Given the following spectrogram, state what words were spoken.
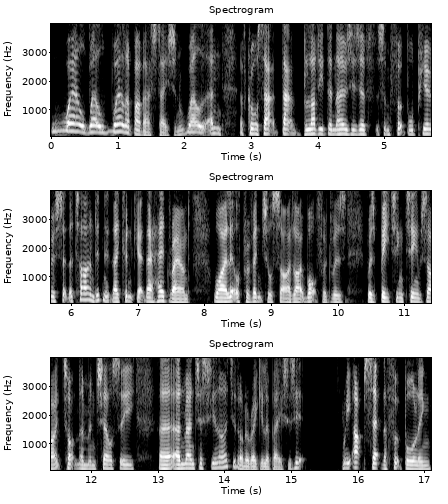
well, well, well above our station, well, and of course that that bloodied the noses of some football purists at the time, didn't it? They couldn't get their head round why a little provincial side like Watford was was beating teams like Tottenham and Chelsea uh, and Manchester United on a regular basis. It we upset the footballing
